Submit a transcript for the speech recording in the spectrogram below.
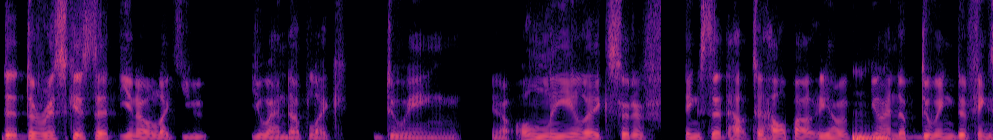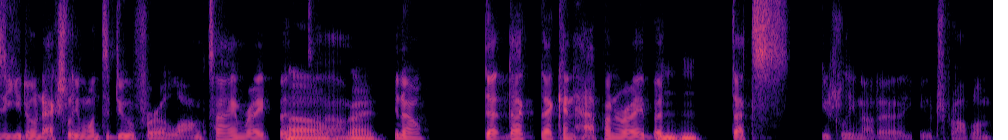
the the risk is that you know, like you you end up like doing you know only like sort of things that help to help out you know mm-hmm. you end up doing the things that you don't actually want to do for a long time right but oh, um, right. you know that that that can happen right but mm-hmm. that's usually not a huge problem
